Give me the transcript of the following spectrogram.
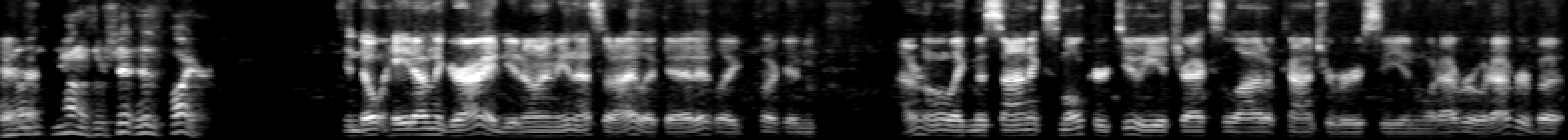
You know, Yeah. let's be honest, their shit is fire. and don't hate on the grind. You know what I mean? That's what I look at it. Like fucking, I don't know, like Masonic Smoker too. He attracts a lot of controversy and whatever, whatever. But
